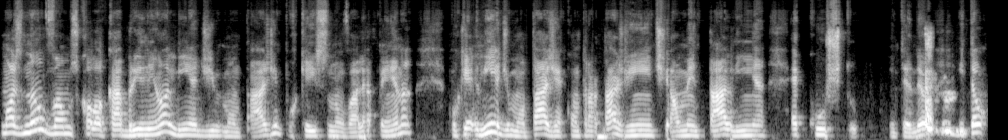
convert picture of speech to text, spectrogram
nós não vamos colocar, abrir nenhuma linha de montagem, porque isso não vale a pena, porque linha de montagem é contratar gente, aumentar a linha, é custo, entendeu? Então,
